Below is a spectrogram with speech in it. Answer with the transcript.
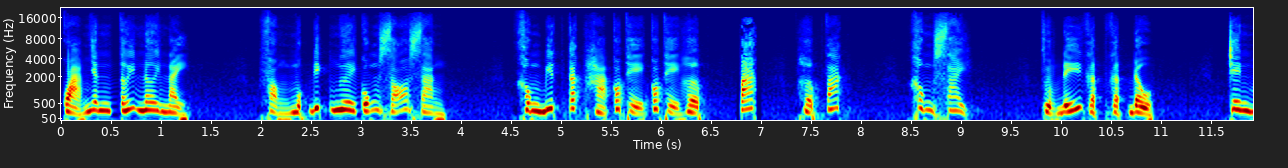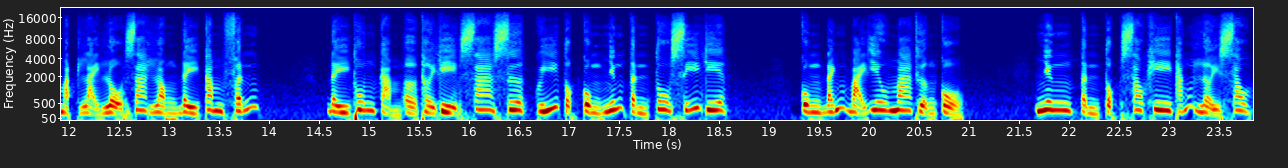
Quả nhân tới nơi này. Phòng mục đích ngươi cũng rõ ràng. Không biết các hạ có thể có thể hợp tác. Hợp tác. Không sai. Tuyệt đế gật gật đầu. Trên mặt lại lộ ra lòng đầy căm phấn. Đầy thung cảm ở thời kỳ xa xưa quý tộc cùng những tần tu sĩ kia. Cùng đánh bại yêu ma thượng cổ. Nhưng tần tộc sau khi thắng lợi sau.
